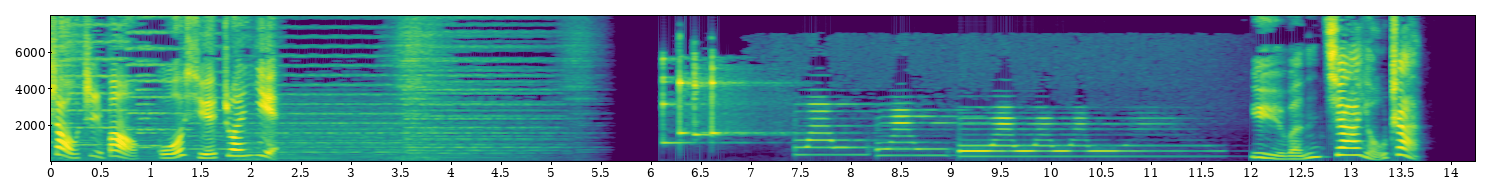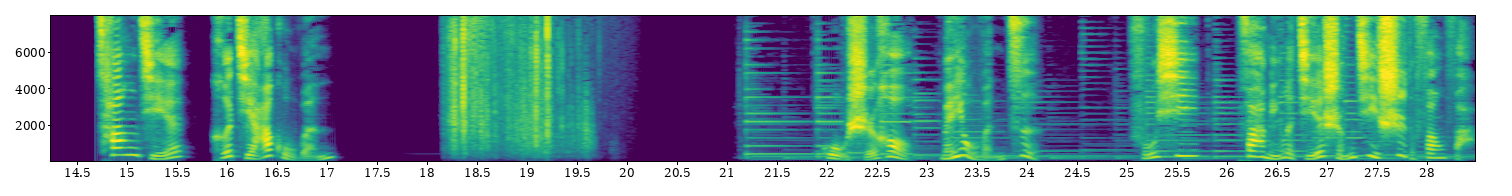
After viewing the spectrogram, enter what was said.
少智报国学专业。语文加油站：仓颉和甲骨文。古时候没有文字，伏羲发明了结绳记事的方法，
